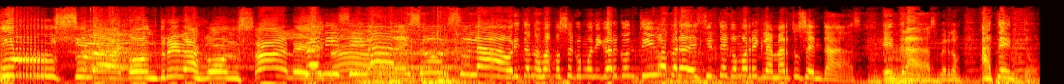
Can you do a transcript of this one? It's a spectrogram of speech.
Úrsula Contreras González. ¡Felicidades, Úrsula! Ahorita nos vamos a comunicar contigo para decirte cómo reclamar tus entradas. Entradas, perdón. Atento.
